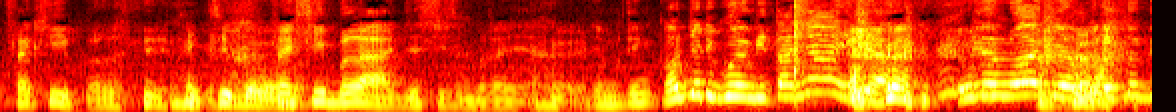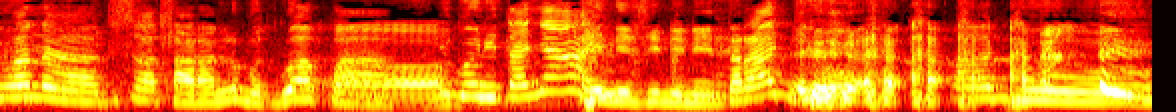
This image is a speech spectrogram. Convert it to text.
fleksibel. Fleksibel. fleksibel aja sih sebenarnya. Yang penting kau jadi gue yang ditanyain ya. Udah lu aja menurut lu gimana? Terus saran lu buat gue apa? Oh. Ini gue yang ditanyain di sini nih. Ntar aja. Aduh.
